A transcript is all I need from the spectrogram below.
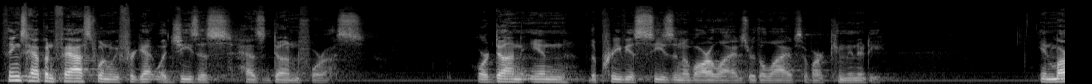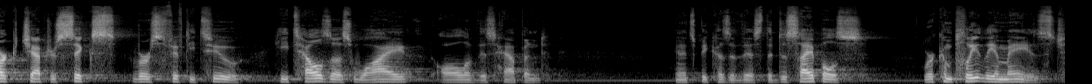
Things happen fast when we forget what Jesus has done for us or done in the previous season of our lives or the lives of our community. In Mark chapter 6, verse 52, he tells us why all of this happened. And it's because of this. The disciples were completely amazed,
